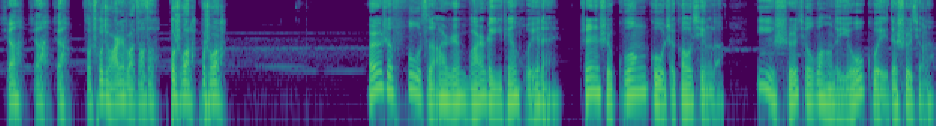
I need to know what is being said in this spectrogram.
行行行，走出去玩去吧，走走，不说了不说了。而这父子二人玩了一天回来，真是光顾着高兴了，一时就忘了有鬼的事情了。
